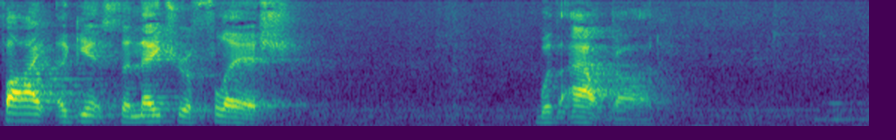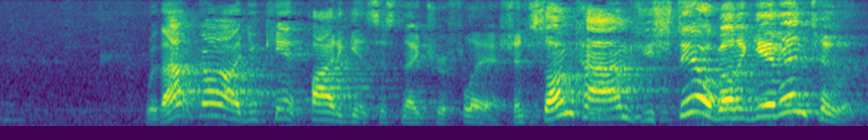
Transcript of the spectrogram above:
fight against the nature of flesh without God. Without God, you can't fight against this nature of flesh. And sometimes you're still going to give into it.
